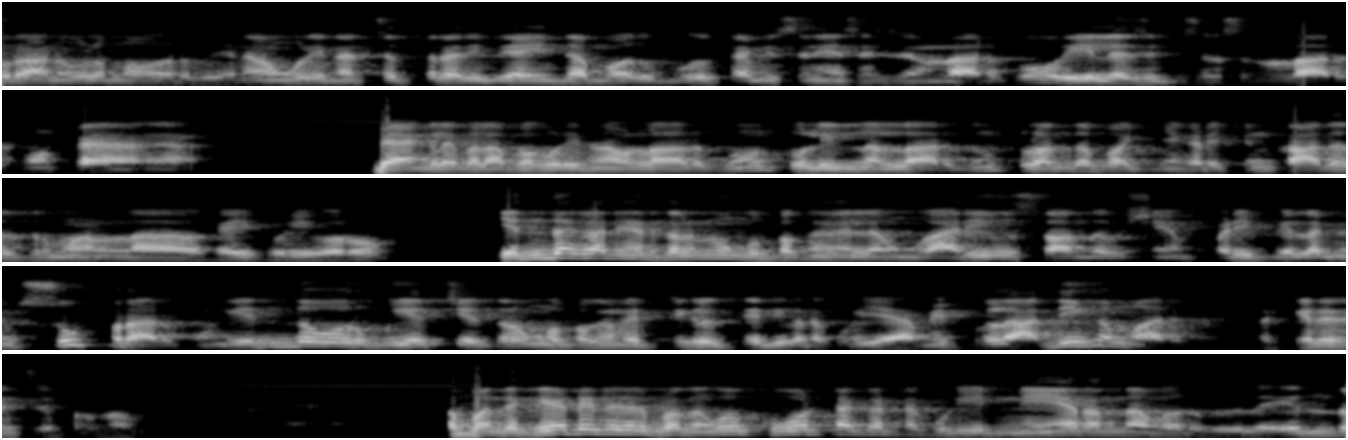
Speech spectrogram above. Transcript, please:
ஒரு அனுகூலமா வருது. ஏன்னா உங்களுடைய நட்சத்திர அதிபதி ஐந்தாம் போது கமிஷன் ஏஜென்சி நல்லா இருக்கும் ரியல் எஸ்டேட் பிசினஸ் நல்லா இருக்கும் பேங்க்ல வேலை பார்க்கக்கூடிய நல்லா இருக்கும் தொழில் நல்லா இருக்கும் குழந்தை பாக்கியம் கிடைக்கும் காதல் திருமணம் நல்லா கைக்கூடி வரும். எந்த காரியம் எடுத்தாலுமே உங்க பக்கம் இல்லை. உங்க அறிவு சார்ந்த விஷயம் படிப்பு எல்லாமே சூப்பரா இருக்கும். எந்த ஒரு முயற்சி எடுத்தாலும் உங்க பக்கம் வெற்றிகள் தேடி வரக்கூடிய அமைப்புகள் அதிகமா இருக்கு. இந்த கேட்டரிச்சல் பிறந்தவங்க அப்ப அந்த கேட்டரிச்சல் பிறந்தவங்க கோட்டை கட்டக்கூடிய நேரம் தான் வருது. இல்லை எந்த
